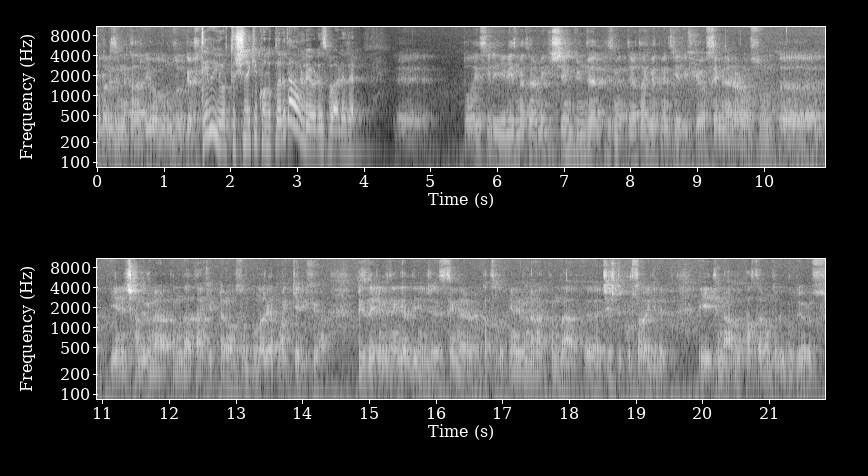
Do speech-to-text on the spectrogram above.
bu da bizim ne kadar iyi olduğumuzu gösteriyor. Değil mi? Yurt dışındaki konukları da ağırlıyoruz bu arada. E, dolayısıyla iyi bir hizmet vermek için güncel hizmetleri takip etmeniz gerekiyor. Seminerler olsun, e, yeni çıkan ürünler hakkında takipler olsun. Bunları yapmak gerekiyor. Biz de elimizden geldiğince seminerlere katılıp yeni ürünler hakkında e, çeşitli kurslara gidip eğitimler alıp hastalarımıza uyguluyoruz.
